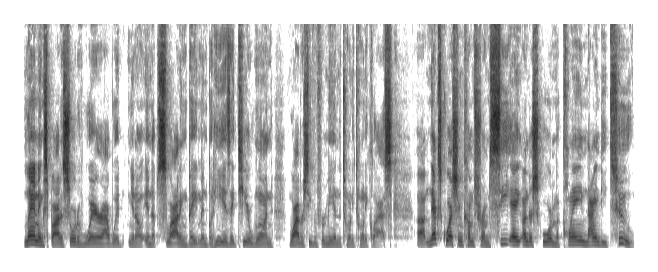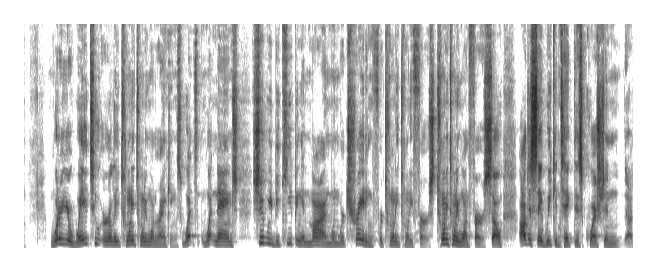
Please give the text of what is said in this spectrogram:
landing spot is sort of where I would, you know, end up sliding Bateman. But he is a tier one wide receiver for me in the 2020 class. Uh, next question comes from CA underscore McLean 92. What are your way too early 2021 rankings? What what names should we be keeping in mind when we're trading for 2020 first, 2021 first? So I'll just say we can take this question a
